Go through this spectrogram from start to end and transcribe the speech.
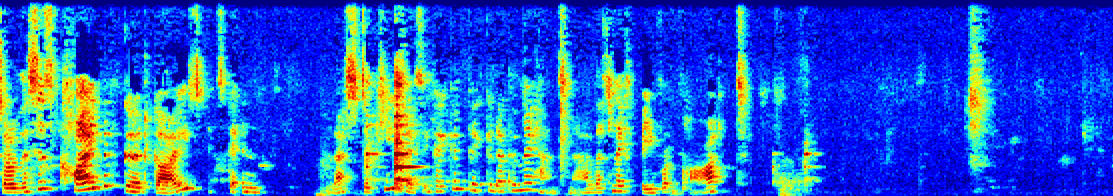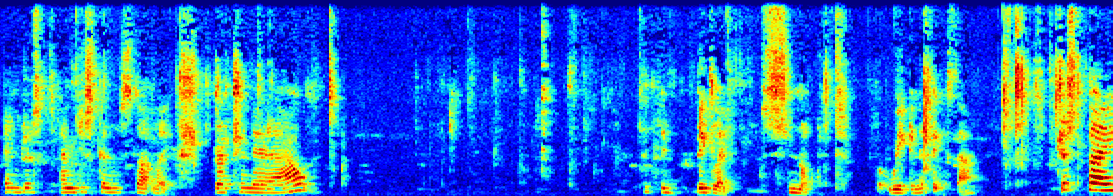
So this is kind of good, guys. It's getting less sticky, so I think I can pick it up in my hands now. That's my favorite part. And just, I'm just gonna start like stretching it out. It's a big like snot. But we're gonna fix that. Just by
